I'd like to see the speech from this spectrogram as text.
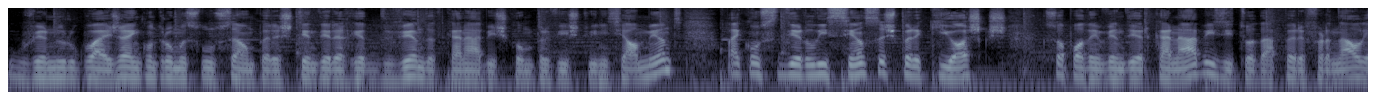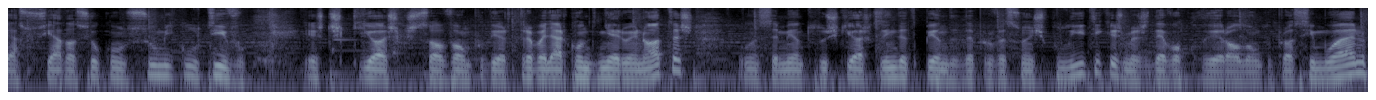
O governo uruguai já encontrou uma solução para estender a rede de venda de cannabis como previsto inicialmente. Vai conceder licenças para quiosques que só podem vender cannabis e toda a parafernália associada ao seu consumo e cultivo. Estes quiosques só vão poder trabalhar com dinheiro em notas. O lançamento dos quiosques ainda depende de aprovações políticas, mas deve ocorrer ao longo do próximo ano.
